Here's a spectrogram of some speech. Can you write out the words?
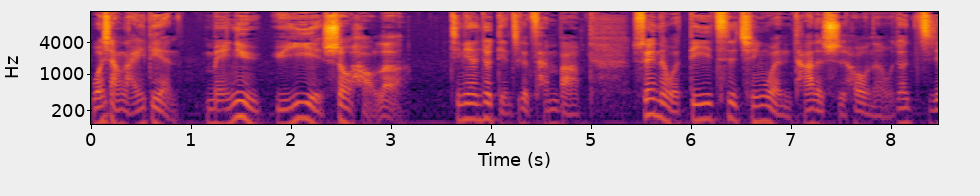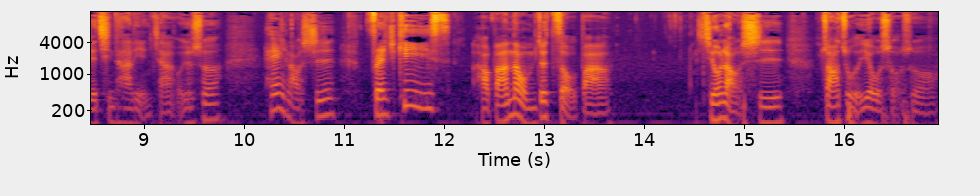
我想来一点美女与野兽好了，今天就点这个餐吧。所以呢，我第一次亲吻他的时候呢，我就直接亲他脸颊，我就说：“嘿，老师，French kiss，好吧，那我们就走吧。”结果老师抓住我的右手说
